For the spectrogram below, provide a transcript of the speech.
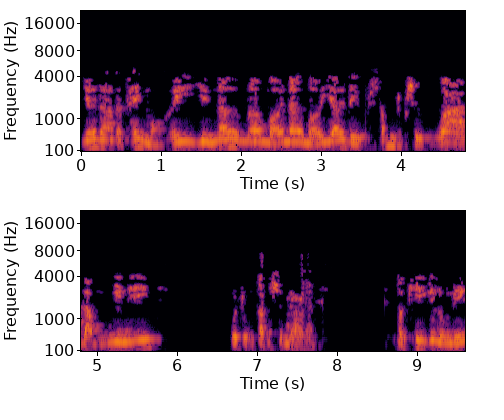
nhớ đó là thấy mọi nơi mọi nơi mọi giới đều sống trong sự hòa đồng nhiên ý của trung tâm sinh đời này mà khi cái luồng điển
